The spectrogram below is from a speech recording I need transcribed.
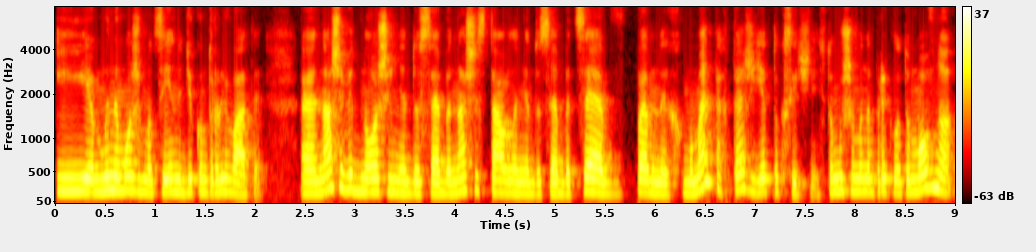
і ми не можемо це іноді контролювати. Е, Наше відношення до себе, наше ставлення до себе це в певних моментах теж є токсичність. Тому що ми, наприклад, умовно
